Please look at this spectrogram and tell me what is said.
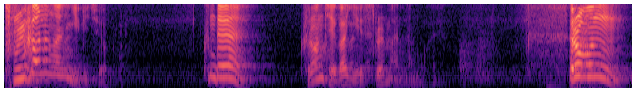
불가능한 일이죠. 근데 그런 제가 예수를 만난 거예요. 여러분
